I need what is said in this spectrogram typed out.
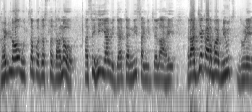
घडलो उच्च पदस्थ झालो असंही या विद्यार्थ्यांनी सांगितलेलं आहे. राज्यकारभार न्यूज धुळे.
